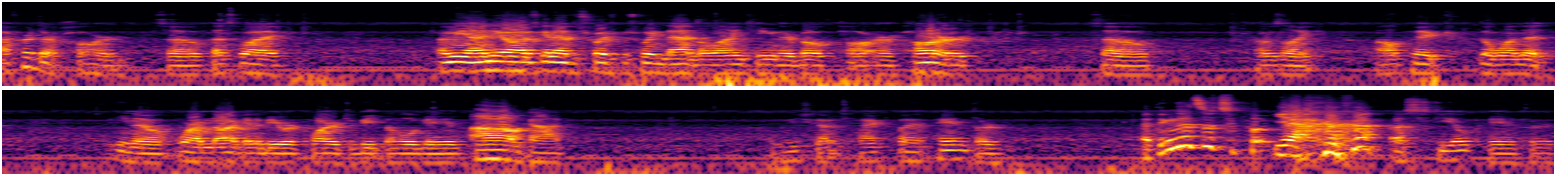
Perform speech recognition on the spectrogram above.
I've heard they're hard, so that's why. I mean, I knew I was gonna have the choice between that and the Lion King. They're both hard, hard. So I was like, I'll pick the one that, you know, where I'm not gonna be required to beat the whole game. Oh god, We just got attacked by a panther, I think that's what's supposed. Yeah, a steel panther.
